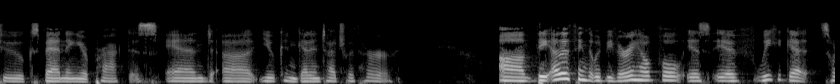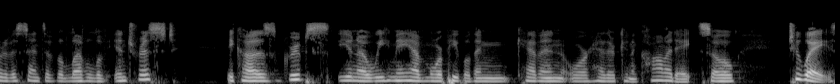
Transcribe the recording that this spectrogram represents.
to expanding your practice, and uh, you can get in touch with her. Um, the other thing that would be very helpful is if we could get sort of a sense of the level of interest, because groups, you know, we may have more people than Kevin or Heather can accommodate. So, two ways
